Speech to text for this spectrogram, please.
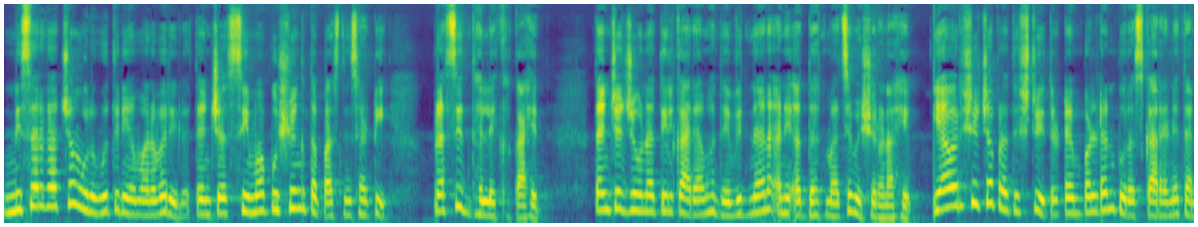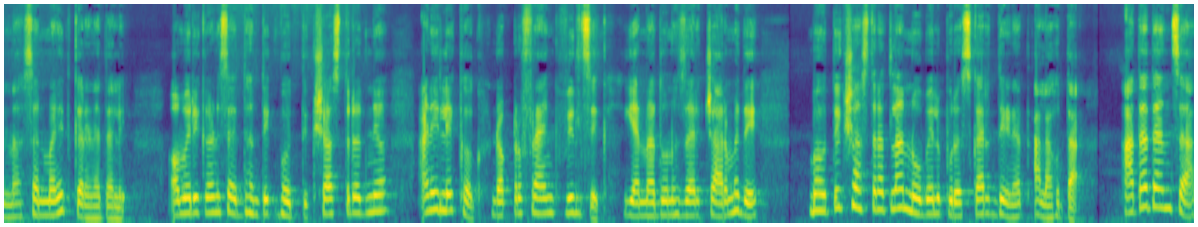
निसर्गाच्या मूलभूत नियमांवरील त्यांच्या सीमापुशिंग तपासणीसाठी प्रसिद्ध लेखक आहेत. त्यांच्या जीवनातील कार्यामध्ये विज्ञान आणि अध्यात्माचे मिश्रण आहे. या वर्षीच्या प्रतिष्ठित टेम्पल्टन पुरस्काराने त्यांना सन्मानित करण्यात आले. अमेरिकन सैद्धांतिक भौतिकशास्त्रज्ञ आणि लेखक डॉक्टर फ्रँक विल्सेक यांना दोन हजार चारमध्ये भौतिकशास्त्रातला नोबेल पुरस्कार देण्यात आला होता. आता त्यांचा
